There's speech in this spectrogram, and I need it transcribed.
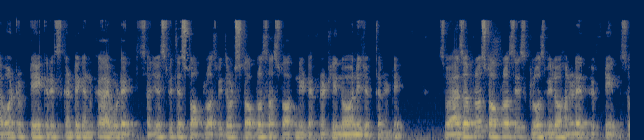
I want to take risk అంటే కనుక I would suggest with stop loss without stop loss ఆ స్టాక్ని డెఫినెట్లీ నో అని చెప్తానండి. So as of now stop loss is close below hundred and fifteen so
